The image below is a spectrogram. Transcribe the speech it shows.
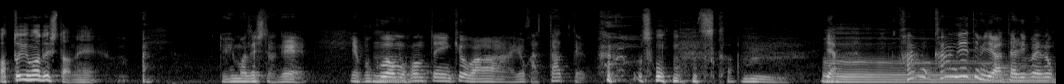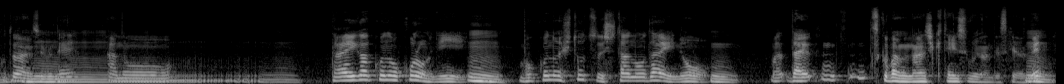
あっという間でしたね。あっという間でしたね。いや僕はもう本当に今日は良かったって、そうなんですか。うん。いや考えてみれば当たり前のことなんですよね。うん。あの大学の頃にうん。僕の一つ下の代の、うん。まあ、大筑波の軟式テニス部なんですけどね、うん。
